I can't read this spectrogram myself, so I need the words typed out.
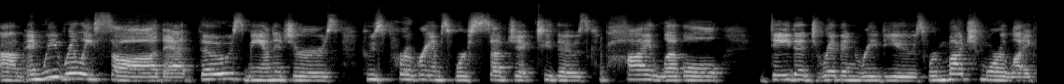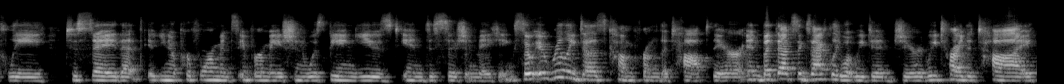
Um, and we really saw that those managers whose programs were subject to those kind of high level data driven reviews were much more likely to say that you know performance information was being used in decision making so it really does come from the top there. And but that's exactly what we did jared. We tried to tie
